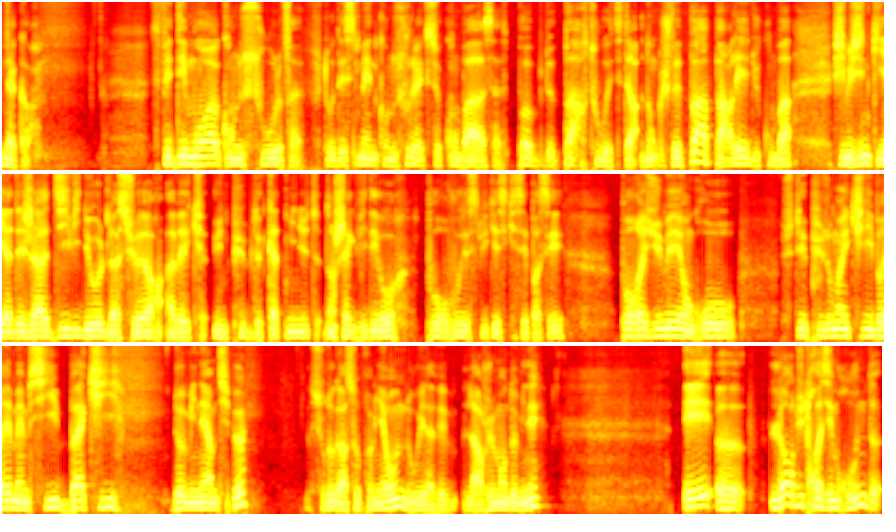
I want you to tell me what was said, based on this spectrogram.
D'accord. Ça fait des mois qu'on nous saoule, enfin plutôt des semaines qu'on nous saoule avec ce combat, ça pop de partout, etc. Donc je vais pas parler du combat. J'imagine qu'il y a déjà 10 vidéos de la sueur avec une pub de 4 minutes dans chaque vidéo pour vous expliquer ce qui s'est passé. Pour résumer, en gros, c'était plus ou moins équilibré, même si Baki dominait un petit peu, surtout grâce au premier round où il avait largement dominé. Et euh, lors du troisième round,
